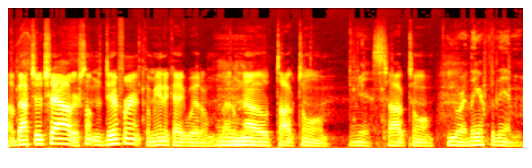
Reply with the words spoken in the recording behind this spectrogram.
about your child or something's different, communicate with them. Let them know. Talk to them. Yes. Talk to them. You are there for them.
